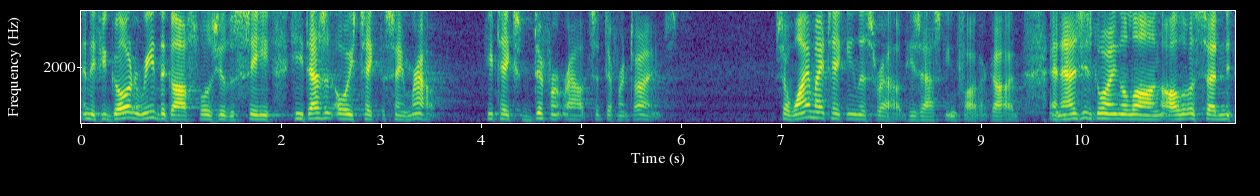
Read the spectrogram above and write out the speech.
And if you go and read the Gospels, you'll see he doesn't always take the same route. He takes different routes at different times. So, why am I taking this route? He's asking Father God. And as he's going along, all of a sudden,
